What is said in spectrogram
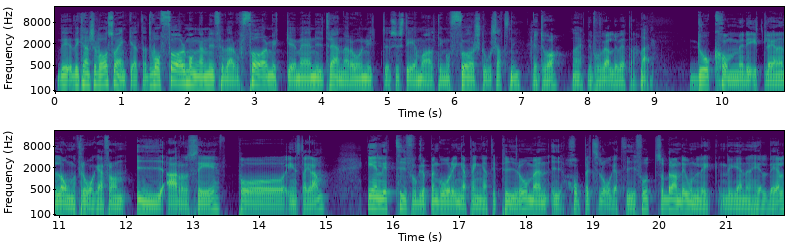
Det, det kanske var så enkelt, att det var för många nyförvärv och för mycket med ny tränare och nytt system och allting och för stor satsning. Vet du vad? Nej. Det får vi aldrig veta. Nej. Då kommer det ytterligare en lång fråga från IRC på Instagram. Enligt tifogruppen går inga pengar till pyro, men i hoppets låga tifot så brann det onekligen en hel del.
